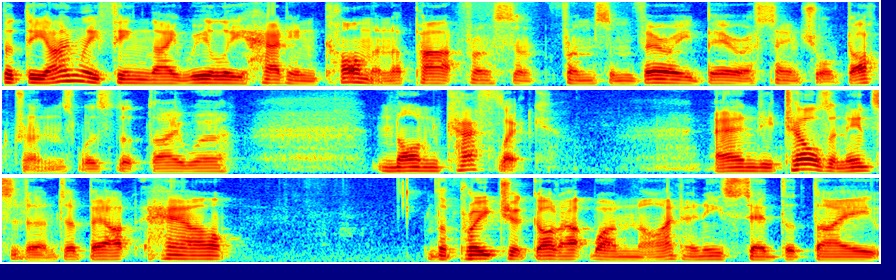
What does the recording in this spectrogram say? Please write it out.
But the only thing they really had in common, apart from some, from some very bare essential doctrines, was that they were non Catholic. And he tells an incident about how the preacher got up one night and he said that they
